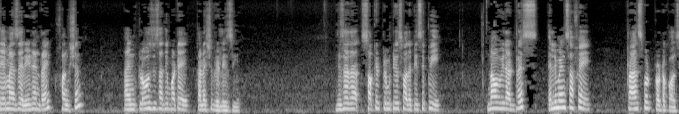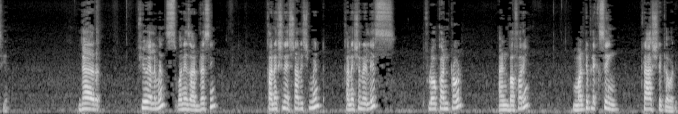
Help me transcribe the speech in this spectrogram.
same as a read and write function and close is nothing but a connection release here. These are the socket primitives for the TCP. Now we'll address elements of a transport protocols here. There are few elements. One is addressing, connection establishment, connection release, flow control and buffering, multiplexing, crash recovery.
